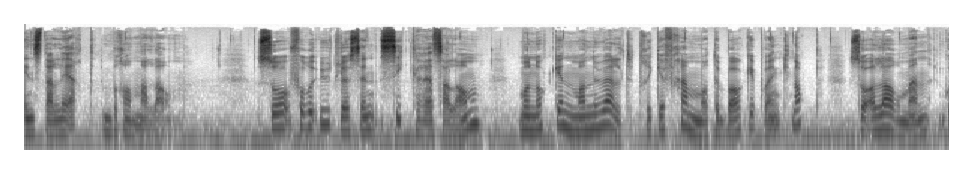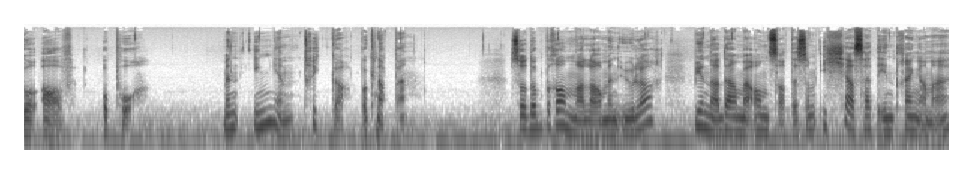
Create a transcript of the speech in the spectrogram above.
installert brannalarm. Så for å utløse en sikkerhetsalarm må noen manuelt trykke frem og tilbake på en knapp så alarmen går av og på. Men ingen trykker på knappen. Så da brannalarmen uler, begynner dermed ansatte som ikke har sett inntrengerne,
